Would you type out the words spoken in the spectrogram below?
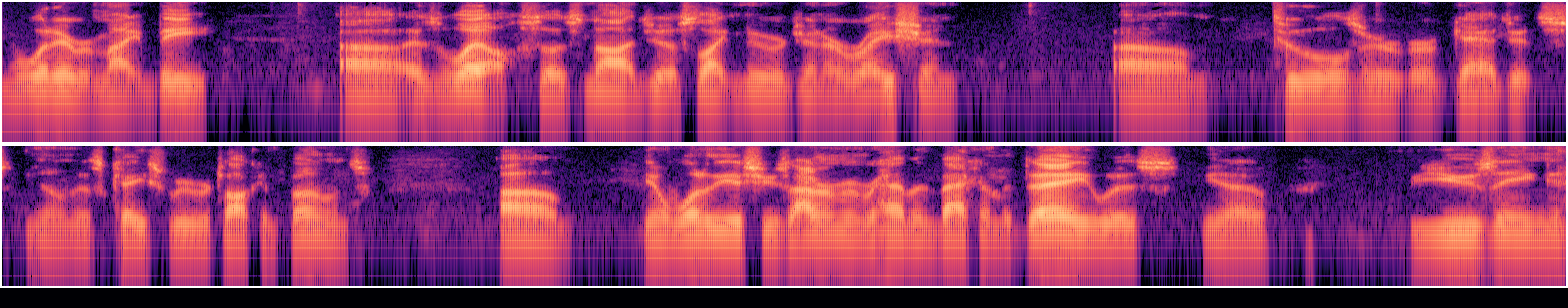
whatever it might be, uh, as well. So it's not just like newer generation um, tools or, or gadgets. You know, in this case, we were talking phones. Um, you know, one of the issues I remember having back in the day was, you know, using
